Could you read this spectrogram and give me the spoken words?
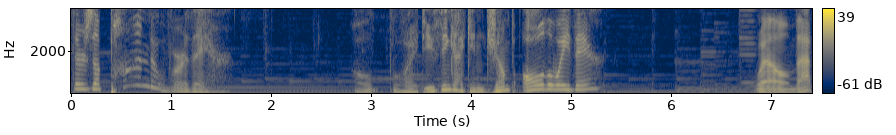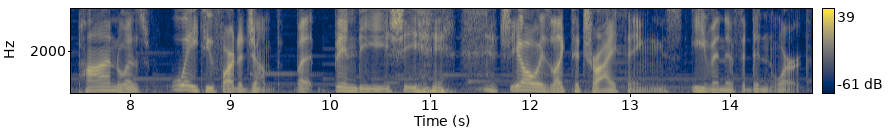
there's a pond over there. Oh boy, do you think I can jump all the way there? Well, that pond was way too far to jump, but Bindi, she she always liked to try things even if it didn't work.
